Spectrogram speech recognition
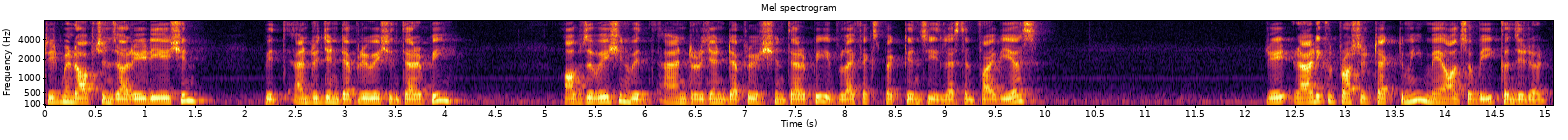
Treatment options are radiation with androgen deprivation therapy, observation with androgen deprivation therapy if life expectancy is less than 5 years. Radical prostatectomy may also be considered.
